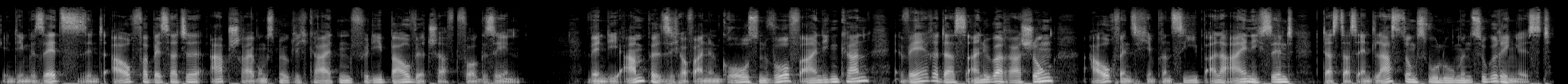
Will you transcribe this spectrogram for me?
In dem Gesetz sind auch verbesserte Abschreibungsmöglichkeiten für die Bauwirtschaft vorgesehen. Wenn die Ampel sich auf einen großen Wurf einigen kann, wäre das eine Überraschung, auch wenn sich im Prinzip alle einig sind, dass das Entlastungsvolumen zu gering ist.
